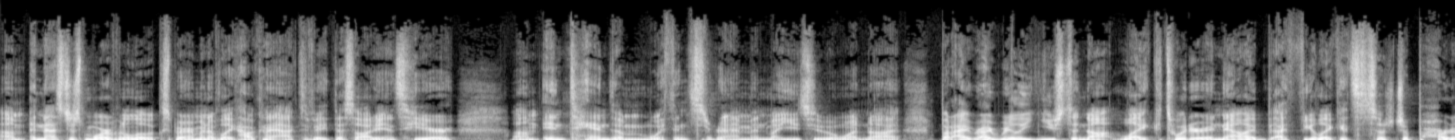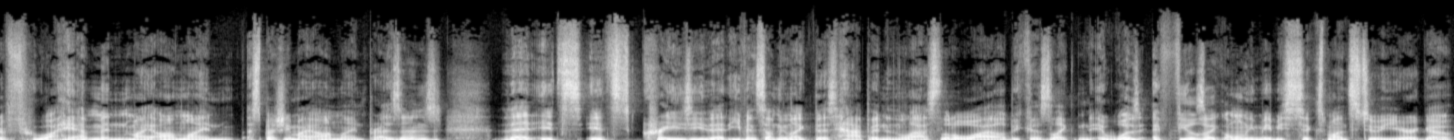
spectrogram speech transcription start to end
um, and that's just more of a little experiment of like how can I activate this audience here um, in tandem with Instagram and my YouTube and whatnot. But I, I really used to not like Twitter, and now I, I feel like it's such a part of who I am and my online, especially my online presence, that it's it's crazy that even something like this happened in the last little while because like it was it feels like only maybe six months to a year ago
